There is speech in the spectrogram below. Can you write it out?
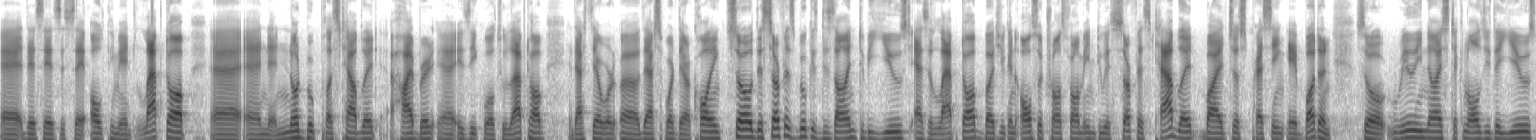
Uh, this is it's a ultimate laptop uh, and notebook plus tablet hybrid uh, is equal to laptop. And that's their uh, that's what they are calling. So the Surface Book is designed to be used as a laptop, but you can also transform into a Surface tablet by just pressing a button. So really nice technology they use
